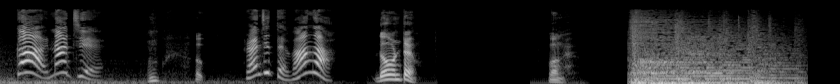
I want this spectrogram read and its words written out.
அக்கா என்னாச்சு? ரஞ்சித் வாங்க. இதோ வந்துட்டேன். வாங்க.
